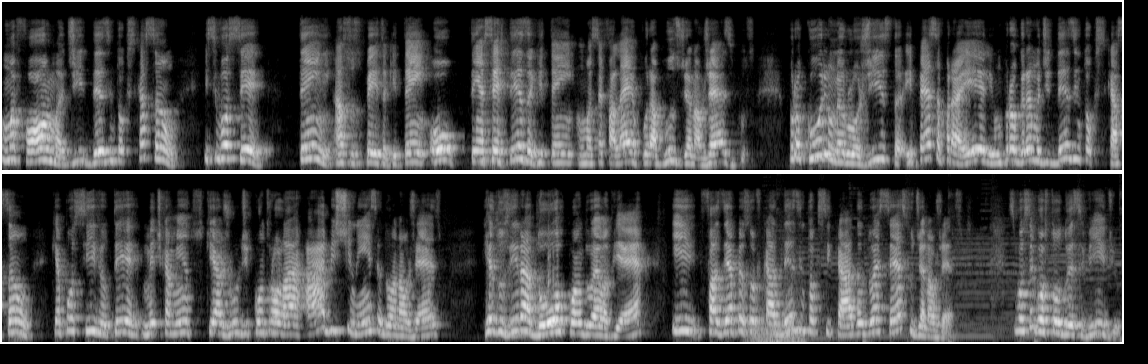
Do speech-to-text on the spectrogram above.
uma forma de desintoxicação. E se você tem a suspeita que tem, ou tem a certeza que tem uma cefaleia por abuso de analgésicos, procure um neurologista e peça para ele um programa de desintoxicação que é possível ter medicamentos que ajudem a controlar a abstinência do analgésico, reduzir a dor quando ela vier e fazer a pessoa ficar desintoxicada do excesso de analgésicos. Se você gostou desse vídeo,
